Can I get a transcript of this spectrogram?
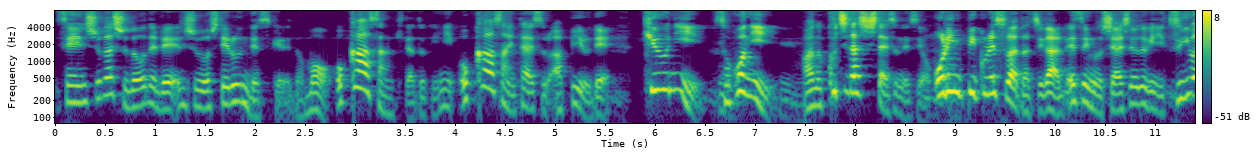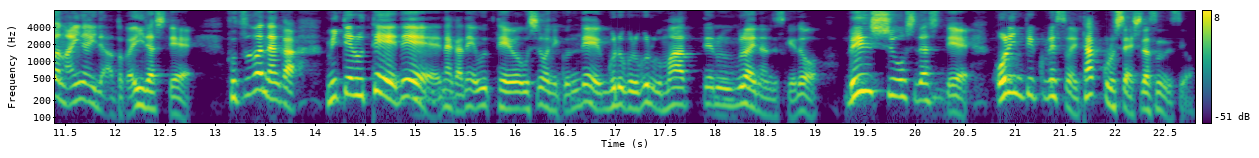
選手が主導で練習をしてるんですけれども、お母さん来た時に、お母さんに対するアピールで、急に、そこに、あの、口出ししたりするんですよ。オリンピックレスラーたちがレスリングの試合してる時に、次は何々だとか言い出して、普通はなんか、見てる体で、なんかね、う手を後ろに組んで、ぐるぐるぐるぐる回ってるぐらいなんですけど、練習をしだして、オリンピックレスラーにタックルしたりしだすんですよ。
